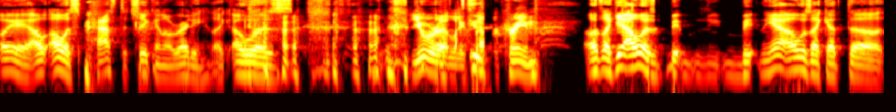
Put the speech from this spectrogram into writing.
Oh yeah, I, I was past the chicken already. Like I was, you were at like Dude. sour cream. I was like, yeah, I was, bi- bi- yeah, I was like at the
